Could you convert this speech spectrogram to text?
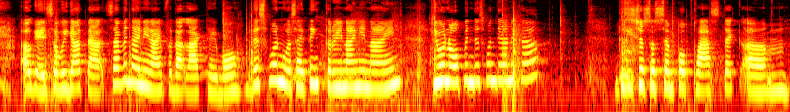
okay, so we got that. $7.99 for that LACK table. This one was, I think, $3.99. You want to open this one, Danica? This is just a simple plastic, um,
